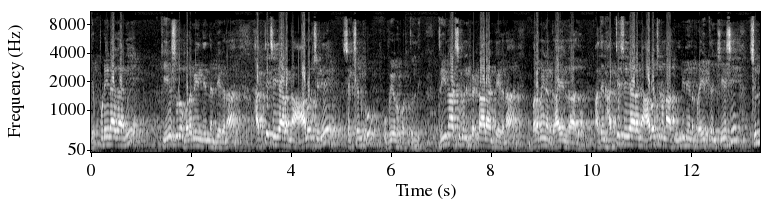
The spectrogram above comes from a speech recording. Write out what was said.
ఎప్పుడైనా కానీ కేసులో బలమైంది ఏంటంటే కనుక హత్య చేయాలన్న ఆలోచనే సెక్షన్కు ఉపయోగపడుతుంది. త్రీ నాట్ సెవెన్ పెట్టాలంటే కనుక బలమైన గాయం కాదు. అతని హత్య చేయాలనే ఆలోచన నాకు ఉండి నేను ప్రయత్నం చేసి చిన్న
